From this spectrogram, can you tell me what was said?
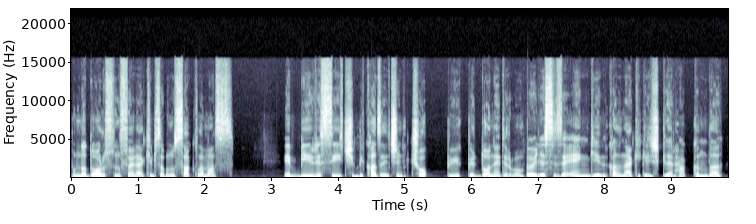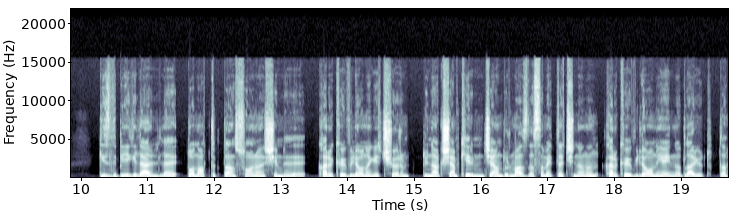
Bunda doğrusunu söyler. Kimse bunu saklamaz. Ve birisi için, bir kadın için çok büyük bir donedir bu. Böyle size engin kadın erkek ilişkileri hakkında gizli bilgilerle donattıktan sonra şimdi Karaköy vloguna geçiyorum. Dün akşam Kerim Can Durmaz'la Samet Laçina'nın Karaköy vlogunu yayınladılar YouTube'da.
